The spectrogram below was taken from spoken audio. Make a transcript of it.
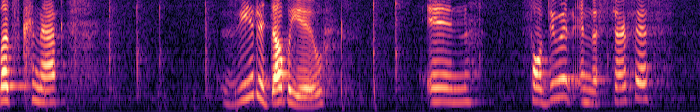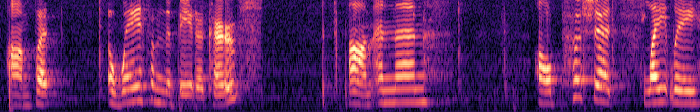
let's connect Z to W in, so I'll do it in the surface, um, but away from the beta curves. Um, and then I'll push it slightly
